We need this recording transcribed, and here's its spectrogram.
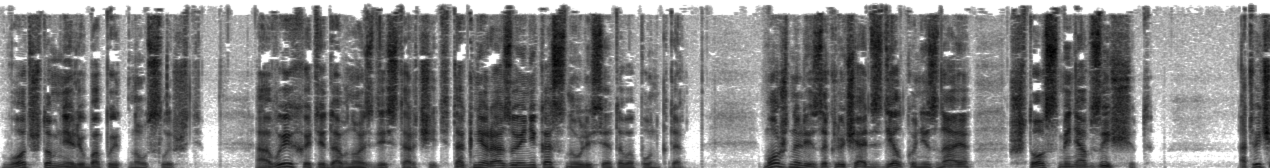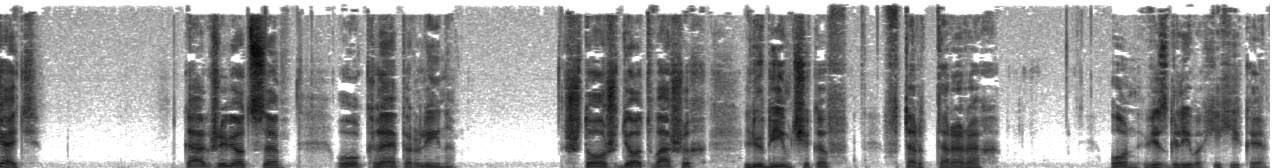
Вот что мне любопытно услышать. А вы, хоть и давно здесь торчите, так ни разу и не коснулись этого пункта. Можно ли заключать сделку, не зная, что с меня взыщут? Отвечайте. Как живется у Клеперлина? Что ждет ваших любимчиков в тартарарах? Он визгливо хихикая.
